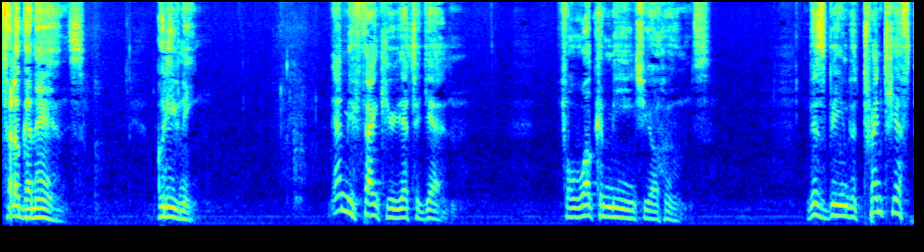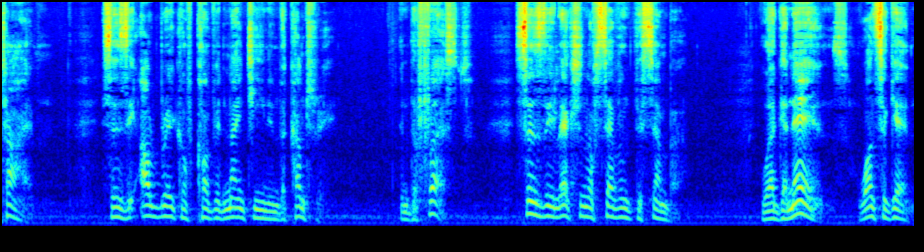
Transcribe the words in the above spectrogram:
Fellow Ghanaians, good evening. Let me thank you yet again for welcoming me into your homes. This being the 20th time since the outbreak of COVID 19 in the country, and the first since the election of 7th December, where Ghanaians once again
